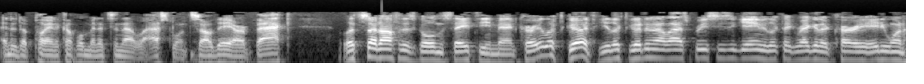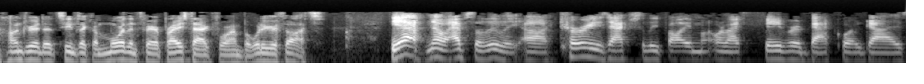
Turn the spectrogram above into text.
ended up playing a couple minutes in that last one. So they are back. Let's start off with this Golden State team, man. Curry looked good. He looked good in that last preseason game. He looked like regular Curry, 8100. It seems like a more than fair price tag for him, but what are your thoughts? Yeah, no, absolutely. Uh, Curry is actually probably one of my favorite backcourt guys.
